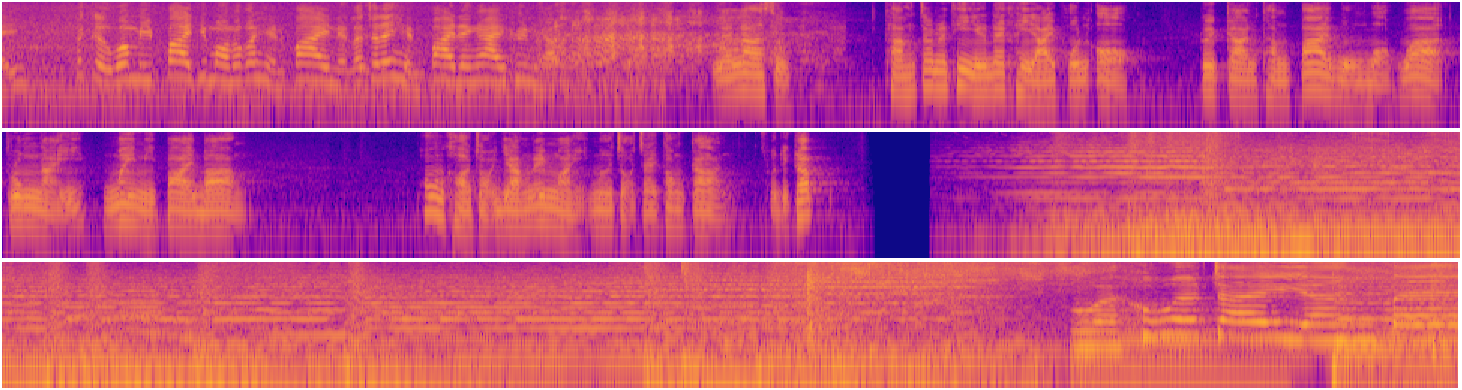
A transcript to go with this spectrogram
ถ้าเกิดว่ามีป้ายที่มองไม่ก็เห็นป้ายเนี่ย เราจะได้เห็นป้ายได้ง่ายขึ้นครับ และล่าสุด ทางเจ้าหน้าที่ยังได้ขยายผลออกโดยการทำป้ายบ่งบอกว่าตรงไหนไม่มีป้ายบ้างพบกับข่าวเจาะยางได้ใหม่เมื่อเจาะใจต้องการ สวัสดีครับ หัวใจยังเต้น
